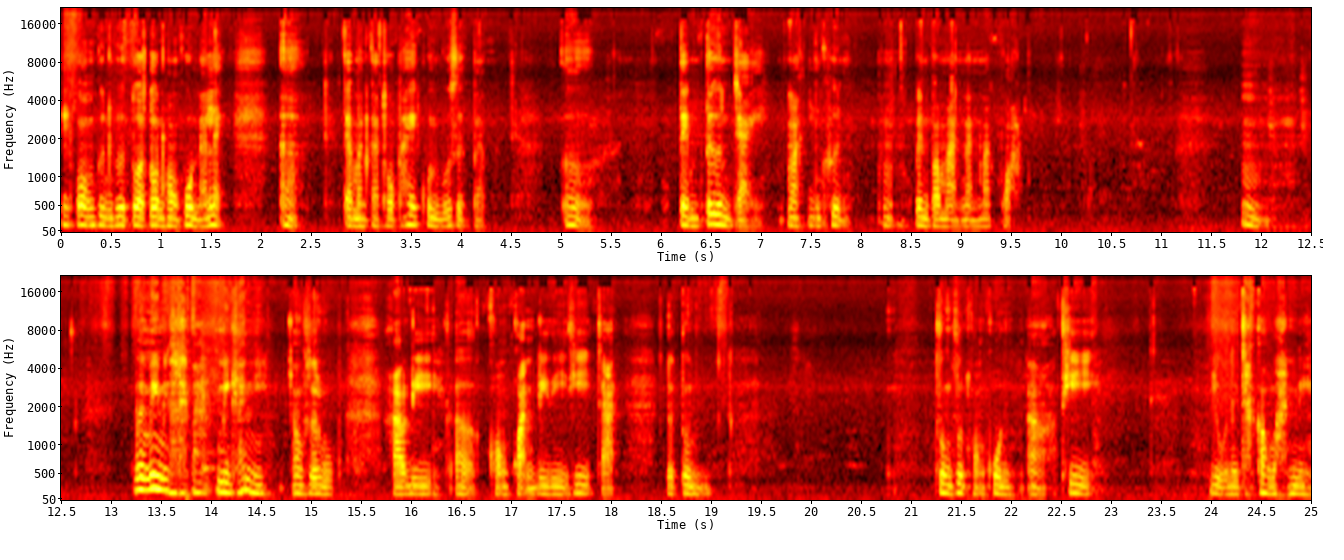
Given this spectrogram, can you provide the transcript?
อีโก้ของคุณคือตัวตนของคุณนั่นแหละแต่มันกระทบให้คุณรู้สึกแบบ เออ เต็มตื้นใจมากยิ่งขึ้นเป็นประมาณนั้นมากกว่า อืมไม่ไม่มีอะไรมาก มีแค่นี้ เอาสรุปข่าวดีเอ่อของขวัญดีๆ ที่จะกระตุนสูงสุดของคุณอ่าที่ อยู่ในจักรวาลนี้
